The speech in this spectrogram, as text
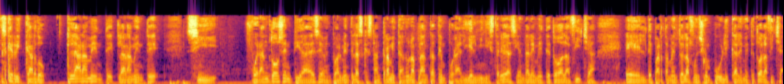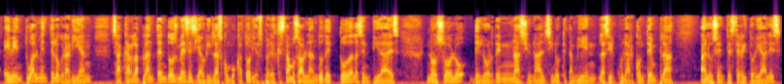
Es que Ricardo, claramente, claramente, si fueran dos entidades eventualmente las que están tramitando una planta temporal y el Ministerio de Hacienda le mete toda la ficha, el Departamento de la Función Pública le mete toda la ficha, eventualmente lograrían sacar la planta en dos meses y abrir las convocatorias. Pero es que estamos hablando de todas las entidades, no solo del orden nacional, sino que también la circular contempla a los entes territoriales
